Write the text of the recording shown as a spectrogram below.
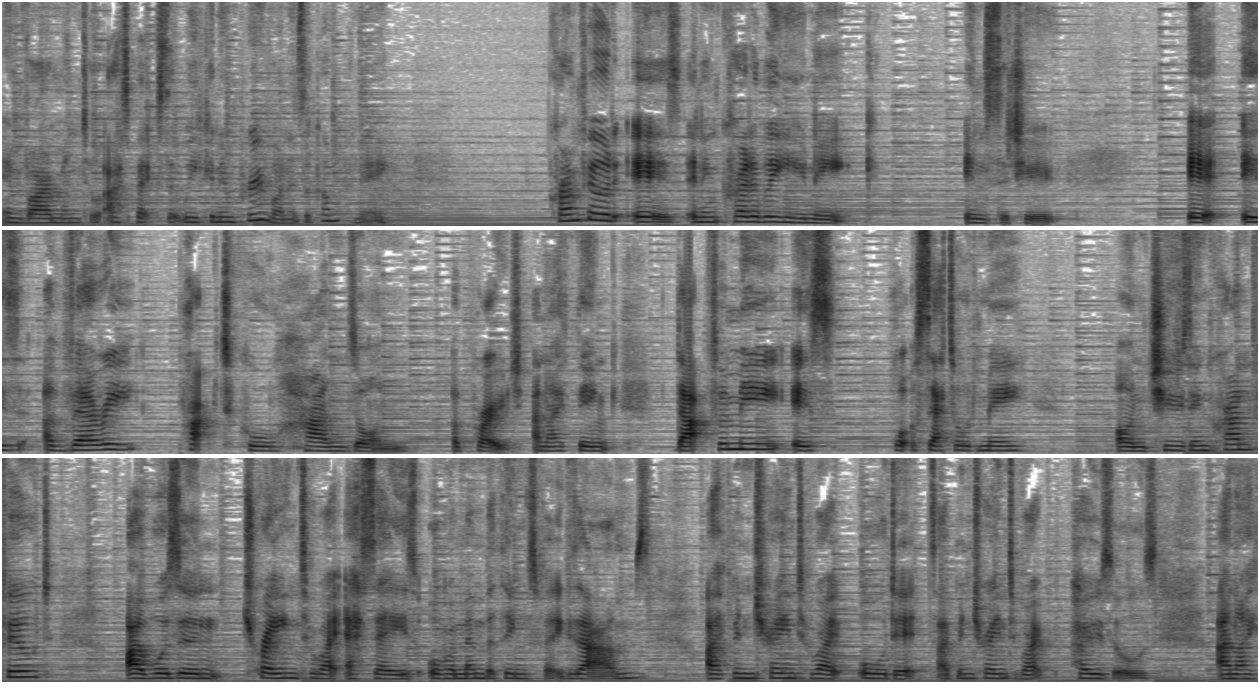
environmental aspects that we can improve on as a company. Cranfield is an incredibly unique institute. It is a very practical, hands-on approach and I think that for me is what settled me on choosing Cranfield. I wasn't trained to write essays or remember things for exams. I've been trained to write audits, I've been trained to write proposals and I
